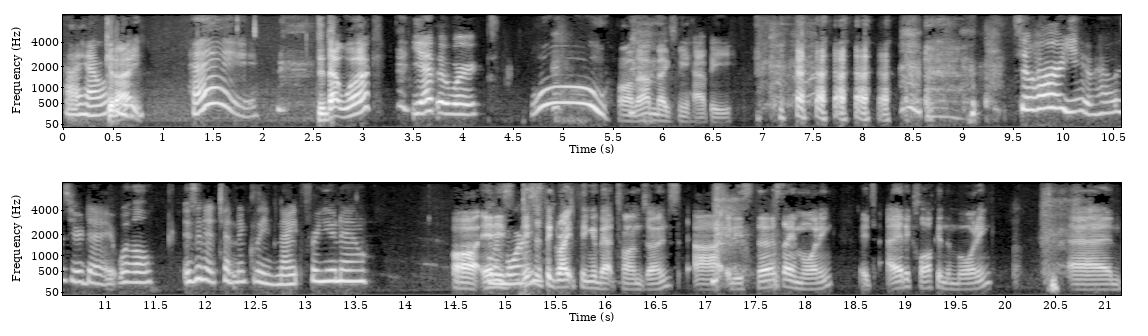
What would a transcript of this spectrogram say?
Hi, how are G'day. you? Hey. Did that work? Yep, it worked. Woo! Oh, that makes me happy. So, how are you? How was your day? Well, isn't it technically night for you now? oh, it Or is. morning? This is the great thing about time zones. Uh, it is Thursday morning. It's eight o'clock in the morning, and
